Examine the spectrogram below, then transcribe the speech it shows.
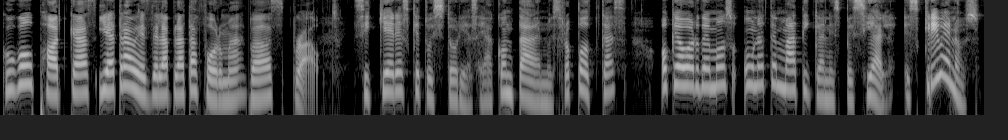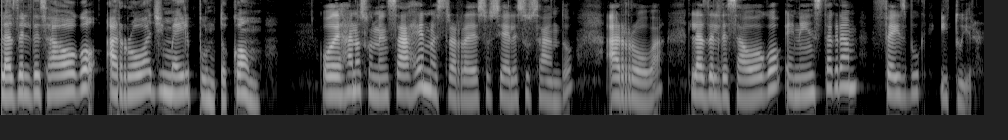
Google Podcast y a través de la plataforma Buzzsprout. Si quieres que tu historia sea contada en nuestro podcast, o que abordemos una temática en especial, escríbenos las del desahogo gmail.com o déjanos un mensaje en nuestras redes sociales usando arroba las del desahogo en Instagram, Facebook y Twitter.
